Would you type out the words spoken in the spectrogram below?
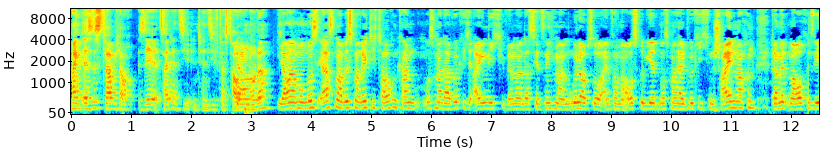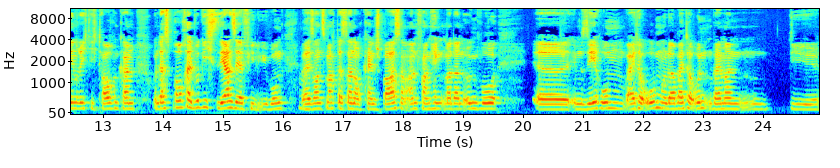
Man, es ist, glaube ich, auch sehr zeitintensiv, das Tauchen, ja. oder? Ja, man muss erstmal, bis man richtig tauchen kann, muss man da wirklich eigentlich, wenn man das jetzt nicht mal im Urlaub so einfach mal ausprobiert, muss man halt wirklich einen Schein machen, damit man auch in Seen richtig tauchen kann. Und das braucht halt wirklich sehr, sehr viel Übung, weil sonst macht das dann auch keinen Spaß. Am Anfang hängt man dann irgendwo äh, im See rum, weiter oben oder weiter unten, weil man die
